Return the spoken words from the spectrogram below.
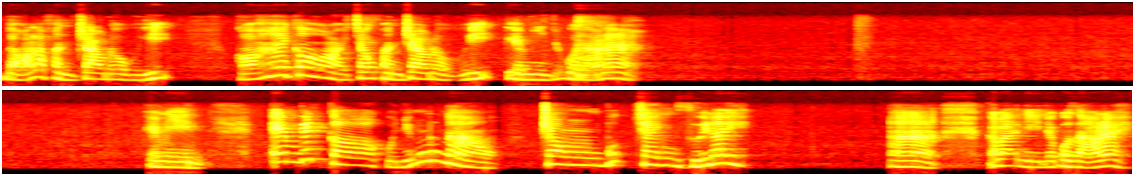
đó là phần trao đổi. Có hai câu hỏi trong phần trao đổi. Các em nhìn cho cô giáo nè Các em nhìn, em biết cờ của những nước nào trong bức tranh dưới đây. À, các bạn nhìn cho cô giáo này.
